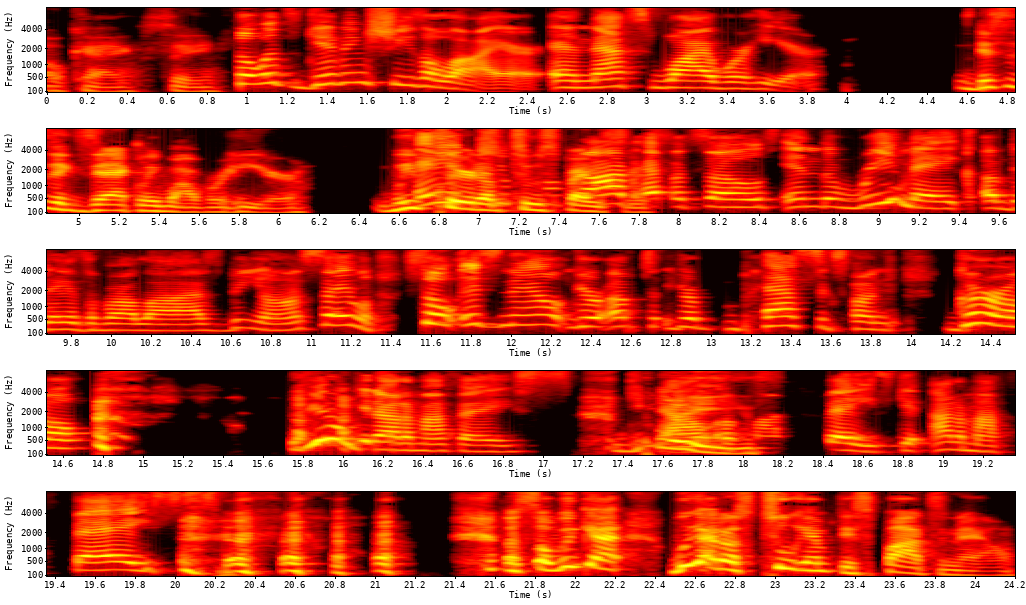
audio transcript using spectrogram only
Okay, see. So it's giving she's a liar, and that's why we're here. This is exactly why we're here. We've and cleared up two spaces. Five episodes in the remake of Days of Our Lives Beyond Salem. So it's now you're up to you're past 600. Girl, if you don't get out of my face, get Please. out of my face. Get out of my face. so we got we got us two empty spots now.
